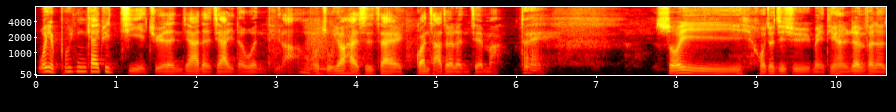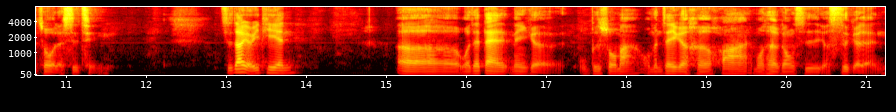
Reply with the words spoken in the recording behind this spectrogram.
我也不应该去解决人家的家里的问题啦，嗯、我主要还是在观察这个人间嘛。对，所以我就继续每天很认份的做我的事情，直到有一天，呃，我在带那个，我不是说吗？我们这个荷花模特公司有四个人，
